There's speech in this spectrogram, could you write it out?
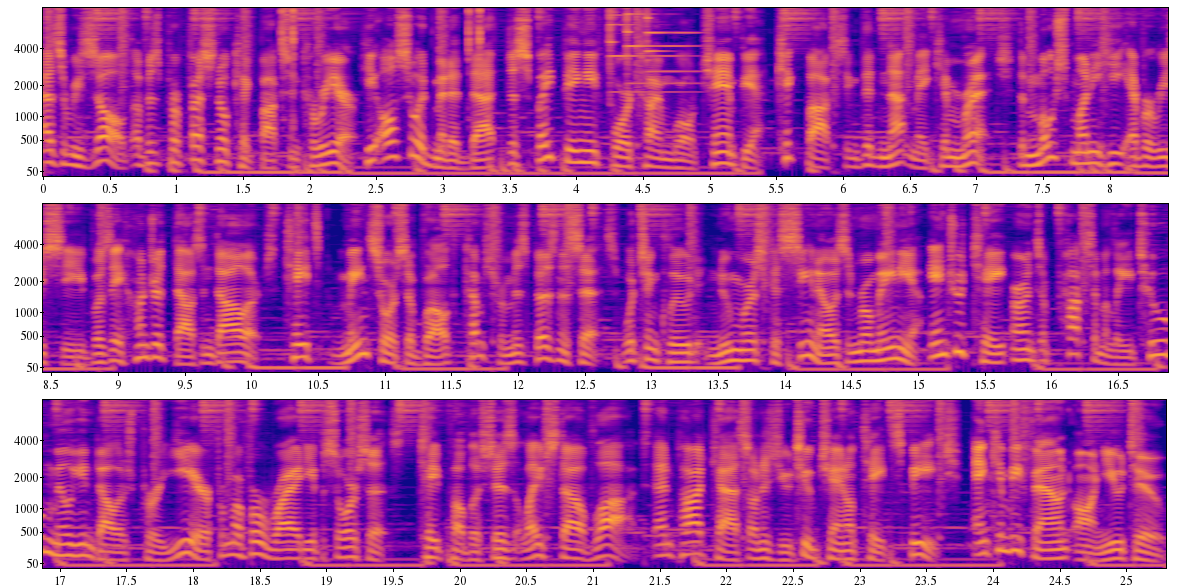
as a result of his professional kickboxing career. He also admitted that, despite being a four-time world champion, kickboxing did not make him rich. The most money he ever received was $100,000. Tate's main source of wealth comes from his businesses, which include numerous casinos in Romania. Andrew Tate earns approximately $2 million per year from a variety of sources. Tate publishes lifestyle vlogs and podcasts on his YouTube channel Tate Speech, and can be found on YouTube.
